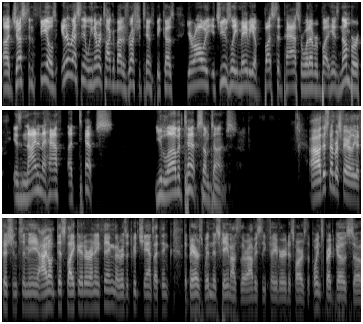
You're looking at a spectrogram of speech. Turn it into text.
Uh, Justin Fields. Interesting that we never talk about his rush attempts because you're always it's usually maybe a busted pass or whatever, but his number is nine and a half attempts. You love attempts sometimes. Uh, this number is fairly efficient to me. I don't dislike it or anything. There is a good chance I think the Bears win this game as they're obviously favored as far as the point spread goes. So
